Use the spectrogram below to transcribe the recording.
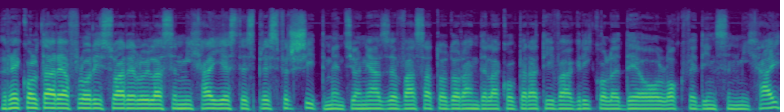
Recoltarea florii soarelui la Sân Mihai este spre sfârșit, menționează Vasa Todoran de la Cooperativa Agricolă DO Locve din Sân Mihai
